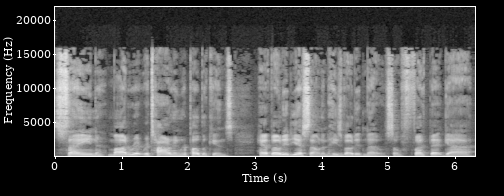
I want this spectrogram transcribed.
sane, moderate, retiring Republicans have voted yes on, and he's voted no. So fuck that guy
